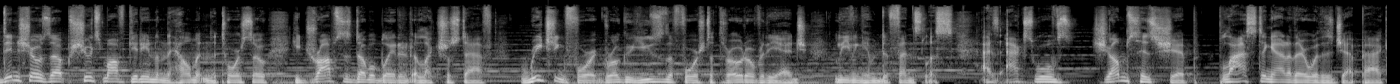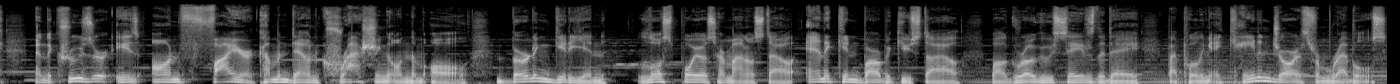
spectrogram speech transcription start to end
Din shows up, shoots Moff Gideon in the helmet and the torso. He drops his double bladed electro staff. Reaching for it, Grogu uses the Force to throw it over the edge, leaving him defenseless. As Axe Woves jumps his ship, blasting out of there with his jetpack, and the cruiser is on fire, coming down, crashing on them all, burning Gideon Los Pollos Hermanos style, Anakin barbecue style, while Grogu saves the day by pulling a Kanan Jarrus from Rebels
